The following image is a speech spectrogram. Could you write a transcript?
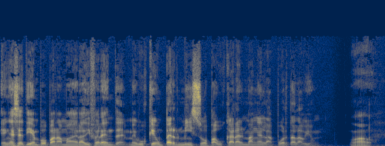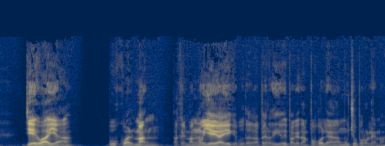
En ese tiempo, Panamá era diferente. Me busqué un permiso para buscar al man en la puerta del avión. Wow. Llego allá, busco al man, para que el man no llegue ahí, que puta está perdido, y para que tampoco le hagan mucho problema.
